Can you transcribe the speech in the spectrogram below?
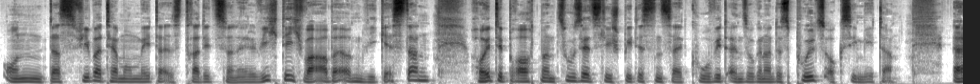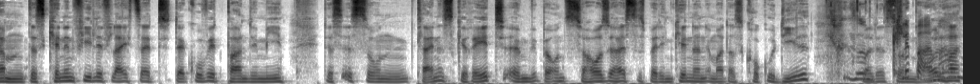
Und das Fieberthermometer ist traditionell wichtig, war aber irgendwie gestern. Heute braucht man zusätzlich spätestens seit Covid ein sogenanntes Pulsoximeter. Ähm, das kennen viele vielleicht seit der Covid-Pandemie. Das ist so ein kleines Gerät. Ähm, bei uns zu Hause heißt es bei den Kindern immer das Krokodil, so weil das so ein Maul ne? hat.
